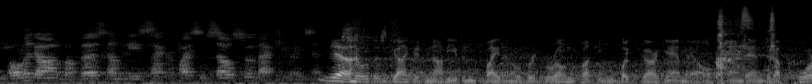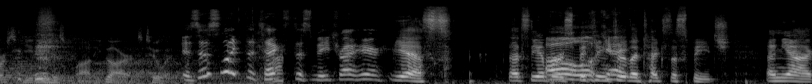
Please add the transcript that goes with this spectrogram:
The oligarch of our first company sacrificed themselves to evacuate him. Yeah. So this guy could not even fight an overgrown fucking but Gargamel and ended up force feeding his bodyguards to it. Is this like the text to speech right here? Yes. That's the Emperor Oh, speaking okay. through the text of speech. And yeah,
